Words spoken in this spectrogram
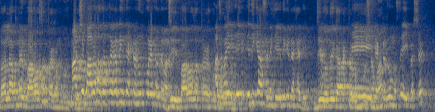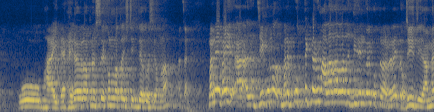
তাহলে আপনার বারো হাজার টাকার মতো bill মাত্র আসবে। বারো হাজার টাকা দিয়ে একটা রুম করে ফেলতে পারবেন। জি বারো হাজার টাকা করে আচ্ছা ভাই এদিকে আছে নাকি? এদিকে দেখা দিই। জি ওদিকে আর একটা রুম করছি আমরা। একটা রুম আছে এই পাশে। ও ভাই দেখেন। এটা হলো আপনার সেকেন্ড লতা স্টিক দিয়ে করছি আমরা। আচ্ছা। মানে ভাই যে কোনো মানে প্রত্যেকটা রুম আলাদা আলাদা ডিজাইন করে করতে পারবে তাই তো? জি জি আমি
